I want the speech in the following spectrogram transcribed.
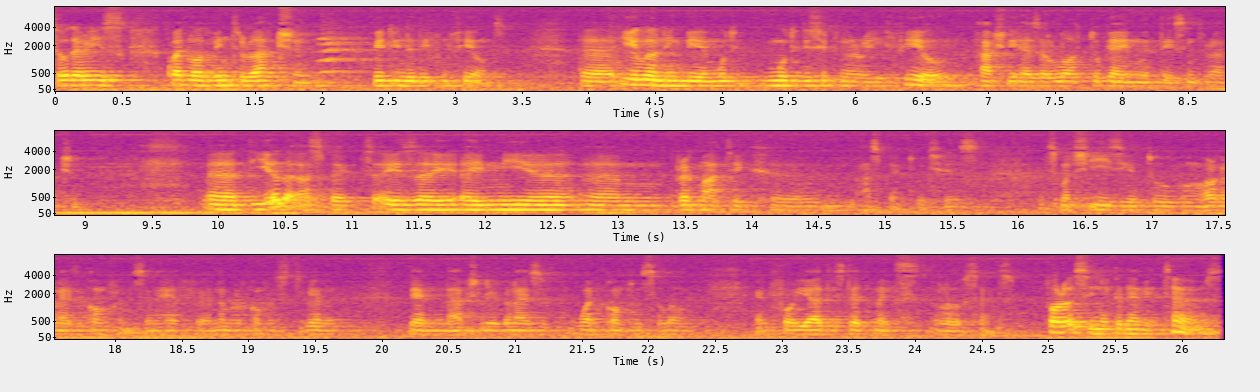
So there is quite a lot of interaction between the different fields. Uh, e-learning being a multi- multidisciplinary field actually has a lot to gain with this interaction. Uh, the other aspect is a, a mere um, pragmatic um, aspect, which is it's much easier to organize a conference and have a number of conferences together than actually organize one conference alone. And for IADIS, that makes a lot of sense. For us, in academic terms,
